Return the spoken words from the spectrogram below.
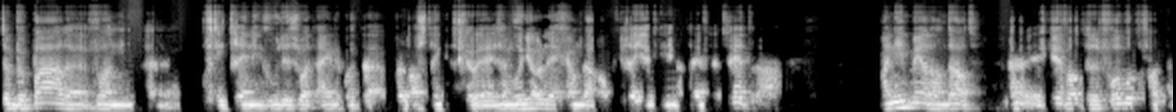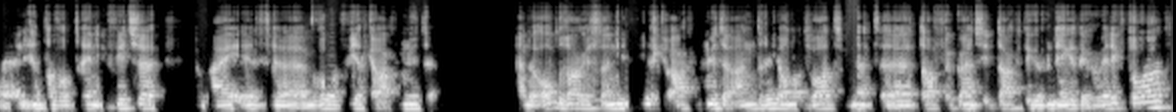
te bepalen van uh, of die training goed is, wat eigenlijk wat de belasting is geweest en hoe jouw lichaam daarop gereageerd heeft, et cetera. Maar niet meer dan dat. Ik geef altijd het voorbeeld van een intervaltraining fietsen. Voor mij is bijvoorbeeld 4 keer 8 minuten. En de opdracht is dan niet 4 keer 8 minuten aan 300 watt met uh, tafrequentie 80 of 90 weet ik veel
